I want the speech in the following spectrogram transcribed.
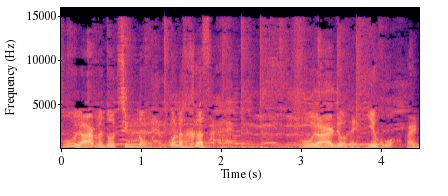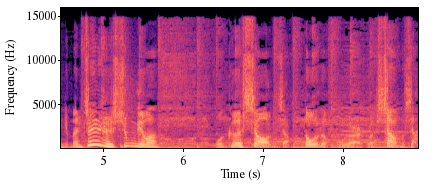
服务员们都惊动了，过来喝彩。服务员就很疑惑，不是你们真是兄弟吗？我哥笑了笑，逗着服务员说：“像不像？”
